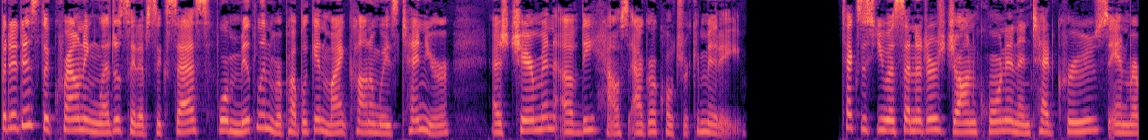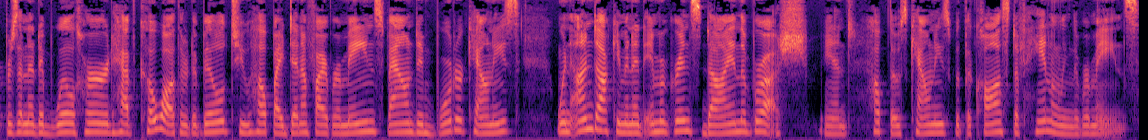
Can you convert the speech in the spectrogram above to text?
but it is the crowning legislative success for Midland Republican Mike Conaway's tenure as chairman of the House Agriculture Committee. Texas U.S. Senators John Cornyn and Ted Cruz and Representative Will Hurd have co authored a bill to help identify remains found in border counties when undocumented immigrants die in the brush and help those counties with the cost of handling the remains.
